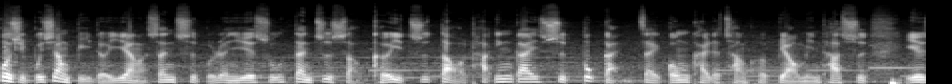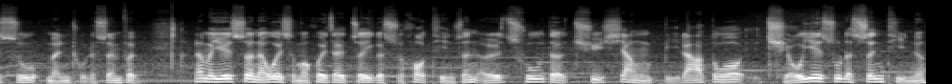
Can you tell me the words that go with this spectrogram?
或许不像彼得一样啊，三次不认耶稣，但至少可以知道他应该是不敢在公开的场合表明他是耶稣门徒的身份。那么约瑟呢，为什么会在这一个时候挺身而出的去向比拉多求耶稣的身体呢？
